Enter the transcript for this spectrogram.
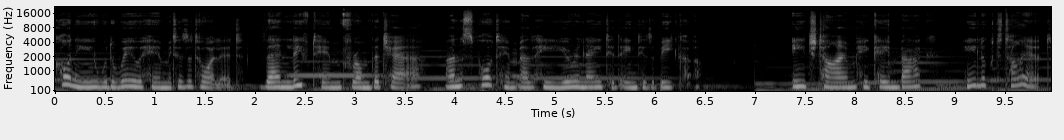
Connie would wheel him to the toilet, then lift him from the chair and support him as he urinated into the beaker. Each time he came back, he looked tired.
